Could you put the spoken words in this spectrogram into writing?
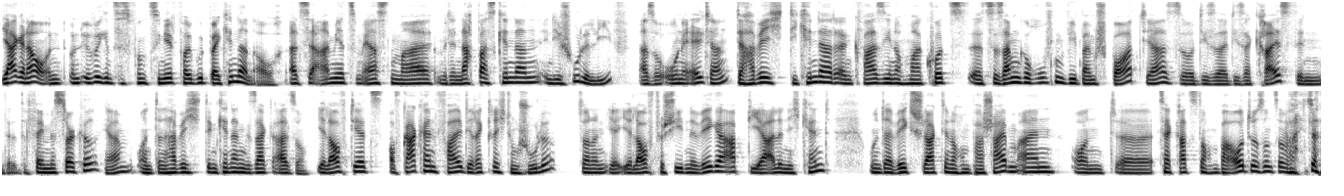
ja genau. Und, und übrigens, es funktioniert voll gut bei Kindern auch. Als der Amir zum ersten Mal mit den Nachbarskindern in die Schule lief, also ohne Eltern, da habe ich die Kinder dann quasi nochmal kurz äh, zusammengerufen, wie beim Sport, ja, so dieser, dieser Kreis, den the Famous Circle, ja. Und dann habe ich den Kindern gesagt, also, ihr lauft jetzt auf gar keinen Fall direkt Richtung Schule, sondern ihr, ihr lauft verschiedene Wege ab, die ihr alle nicht kennt. Unterwegs schlagt ihr noch ein paar Scheiben ein und äh, zerkratzt noch ein paar Autos und so weiter.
